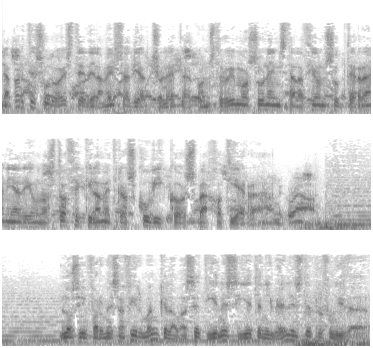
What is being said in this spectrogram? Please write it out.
la parte suroeste de la mesa de Archuleta construimos una instalación subterránea de unos 12 kilómetros cúbicos bajo tierra. Los informes afirman que la base tiene siete niveles de profundidad.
